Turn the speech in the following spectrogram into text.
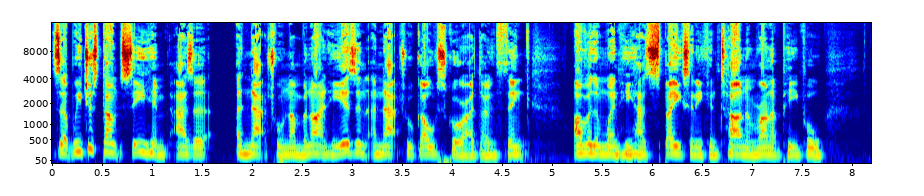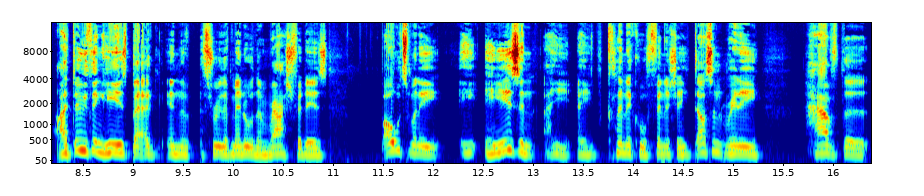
So we just don't see him as a, a natural number nine. He isn't a natural goal scorer, I don't think, other than when he has space and he can turn and run at people. I do think he is better in the, through the middle than Rashford is, but ultimately he, he isn't a, a clinical finisher. He doesn't really have the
